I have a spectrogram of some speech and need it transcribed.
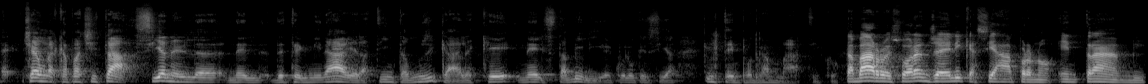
Eh, C'è una capacità sia nel, nel determinare la tinta musicale che nel stabilire quello che sia il tempo drammatico. Tabarro e Suor Angelica si aprono entrambi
